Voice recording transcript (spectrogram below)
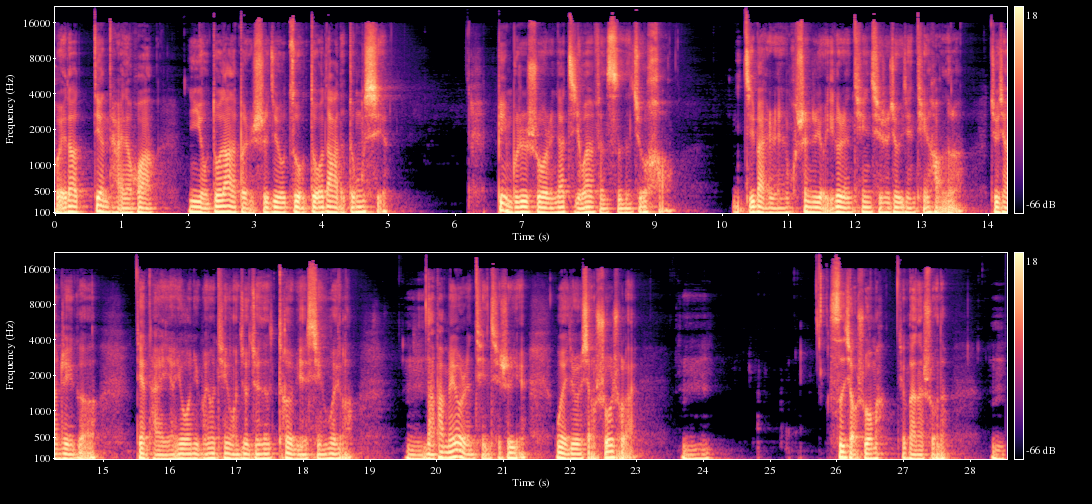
回到电台的话，你有多大的本事就做多大的东西，并不是说人家几万粉丝的就好，几百人甚至有一个人听，其实就已经挺好的了。就像这个。电台一样，有我女朋友听，我就觉得特别欣慰了。嗯，哪怕没有人听，其实也，我也就是想说出来。嗯，私小说嘛，就刚才说的。嗯，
